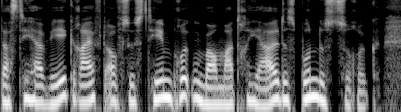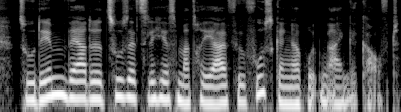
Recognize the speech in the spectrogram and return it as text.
Das THW greift auf Systembrückenbaumaterial des Bundes zurück. Zudem werde zusätzliches Material für Fußgängerbrücken eingekauft.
